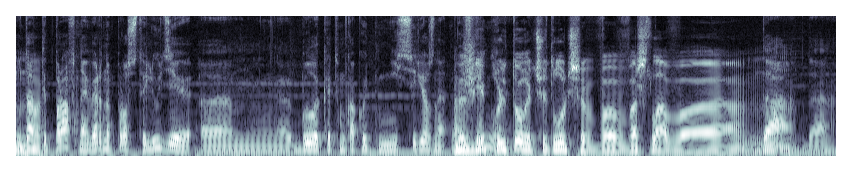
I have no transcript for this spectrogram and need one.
Ну да, Вот. ты прав, наверное, просто люди эм, было к этому какое-то несерьезное Ну, отношение. культура чуть лучше в- вошла в... э, Да, да.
